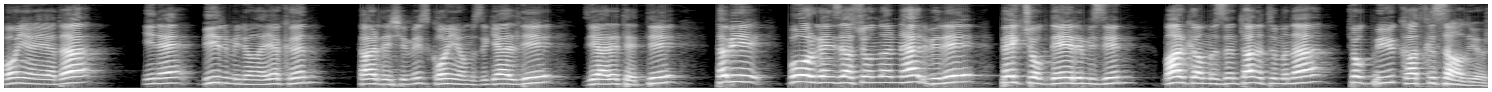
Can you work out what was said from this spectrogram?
Konya'ya da yine 1 milyona yakın kardeşimiz Konya'mızı geldi, ziyaret etti. Tabii bu organizasyonların her biri pek çok değerimizin, markamızın tanıtımına çok büyük katkı sağlıyor.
